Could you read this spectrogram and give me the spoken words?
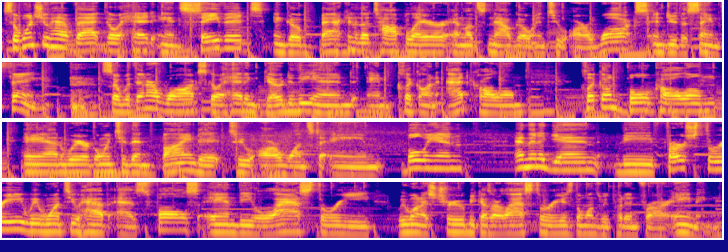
So once you have that, go ahead and save it and go back into the top layer and let's now go into our walks and do the same thing. so within our walks, go ahead and go to the end and click on add column click on bool column and we're going to then bind it to our wants to aim boolean. And then again the first three we want to have as false and the last three we want as true because our last three is the ones we put in for our aiming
